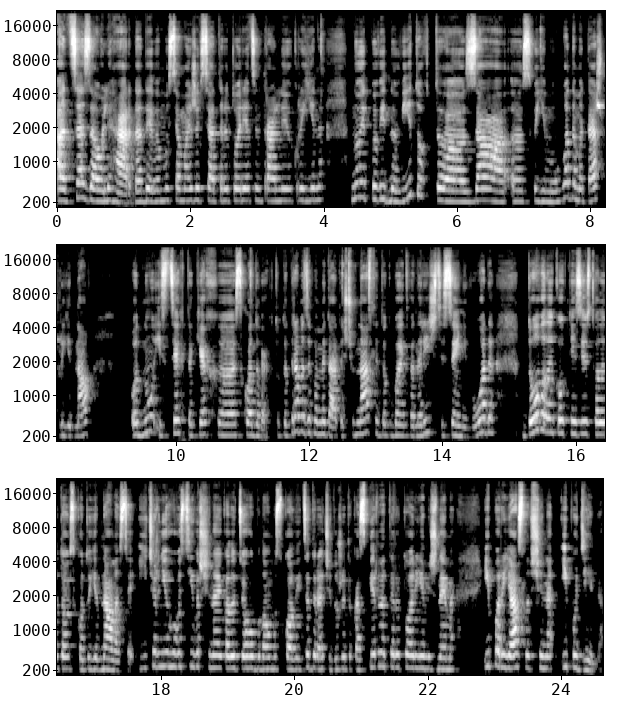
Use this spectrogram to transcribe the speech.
А це за Ольгерда, дивимося, майже вся територія центральної України. Ну, відповідно, Вітовт е, за е, своїми угодами теж приєднав одну із цих таких е, складових. Тобто треба запам'ятати, що внаслідок битви на річці Сині води до Великого князівства Литовського доєдналася і Чернігово-Сіверщина, яка до цього була в Московії. Це, до речі, дуже така спірна територія між ними, і Переяславщина, і Поділля.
